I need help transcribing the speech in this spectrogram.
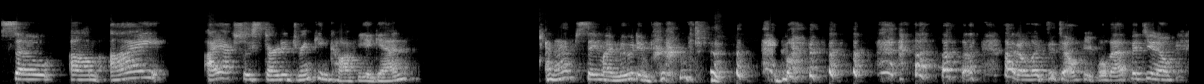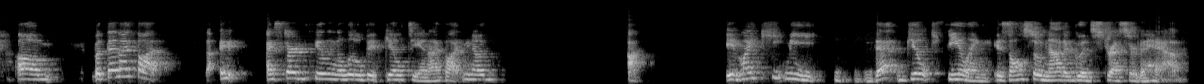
So um, I I actually started drinking coffee again, and I have to say my mood improved. I don't like to tell people that, but you know, um, but then I thought I, I started feeling a little bit guilty, and I thought, you know, it might keep me that guilt feeling is also not a good stressor to have.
